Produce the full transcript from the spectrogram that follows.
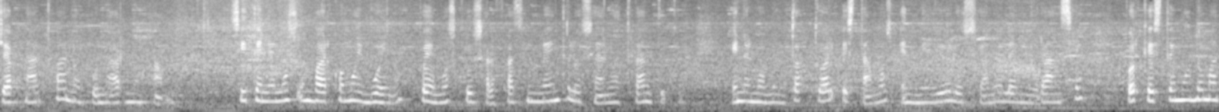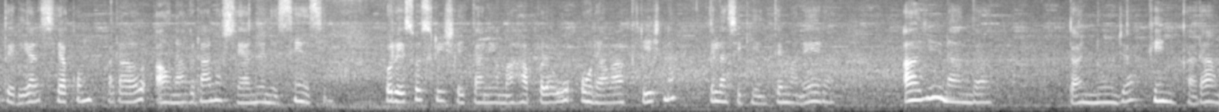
Jagnatva no Punar Si tenemos un barco muy bueno, podemos cruzar fácilmente el océano Atlántico. En el momento actual estamos en medio del océano de la ignorancia porque este mundo material se ha comparado a un gran océano en esencia. Por eso Sri Chaitanya Mahaprabhu oraba a Krishna de la siguiente manera. Ayinanda tanuya kinkaram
